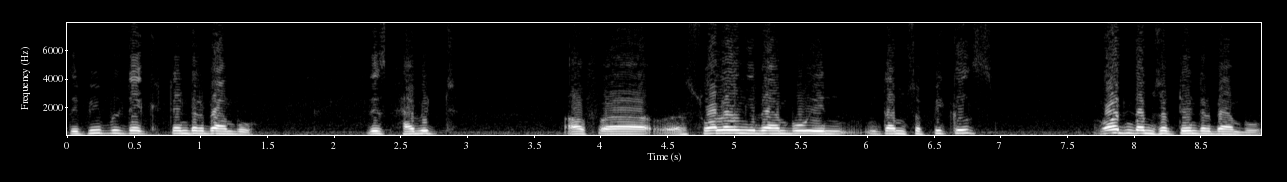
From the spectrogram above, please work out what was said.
the people take tender bamboo. This habit of uh, swallowing the bamboo in, in, terms of pickles or in terms of tender bamboo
